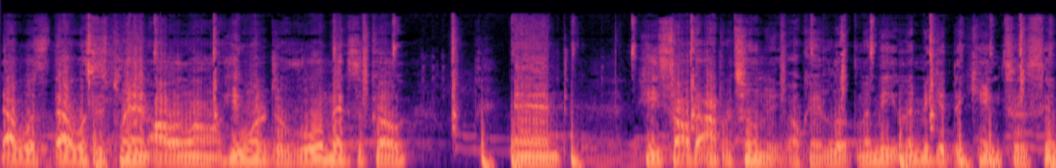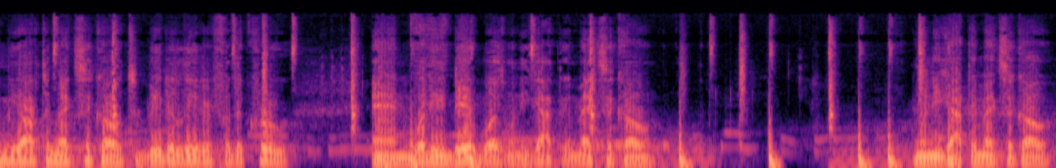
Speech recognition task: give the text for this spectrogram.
That was that was his plan all along. He wanted to rule Mexico and he saw the opportunity. Okay, look, let me let me get the king to send me off to Mexico to be the leader for the crew. And what he did was when he got to Mexico, when he got to Mexico,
